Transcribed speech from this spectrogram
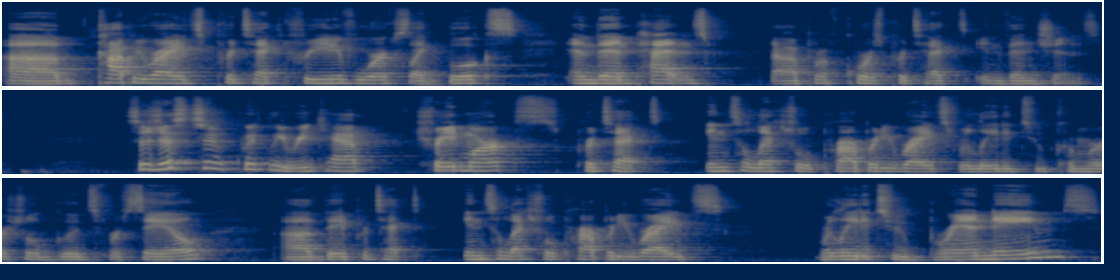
Uh, copyrights protect creative works like books, and then patents, uh, of course, protect inventions. So, just to quickly recap, trademarks protect intellectual property rights related to commercial goods for sale. Uh, they protect intellectual property rights related to brand names,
